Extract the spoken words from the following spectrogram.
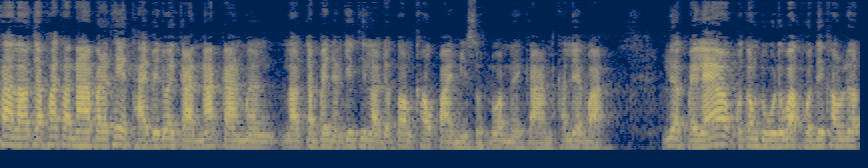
ถ้าเราจะพัฒนาประเทศไทยไปด้วยกันนักการเมือง เราจำเป็นอย่างยิ่งที่เราจะต้องเข้าไปมีส่วนร่วมในการเขาเรียกว่า เลือกไปแล้วก็ต้องดูด้วยว่าคนที่เข้าเลือก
